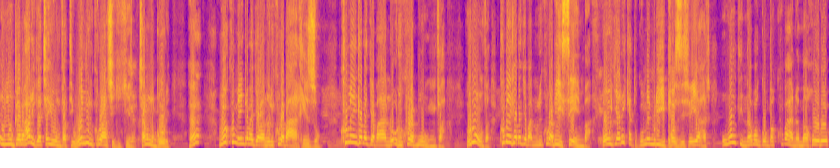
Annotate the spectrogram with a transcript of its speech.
Umugabo hari gace yumva ati wowe uri kuranshigikira cyangwa umugore? We kumenga bajya abantu uri kurabaha rezo. Kumenga bajya abantu uri kurabumva. Urumva kubera bajya abantu uri kurabisemba ubu reka tugume muri iyi pozisiyo yacu. Ubundi nawe agomba kubana amahoro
